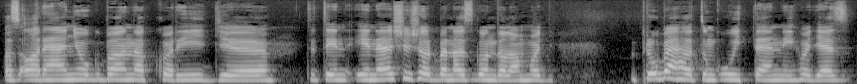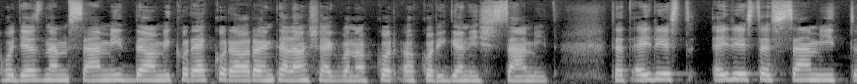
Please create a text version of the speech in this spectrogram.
az arányokban, akkor így, tehát én, én elsősorban azt gondolom, hogy próbálhatunk úgy tenni, hogy ez, hogy ez nem számít, de amikor ekkora aranytalanság van, akkor, akkor igenis számít. Tehát egyrészt, egyrészt ez számít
